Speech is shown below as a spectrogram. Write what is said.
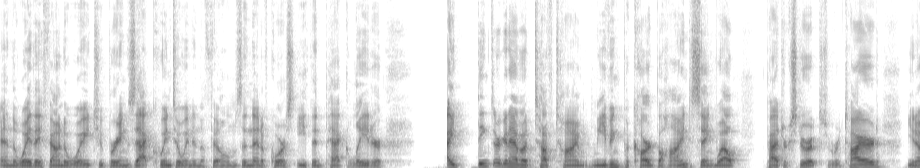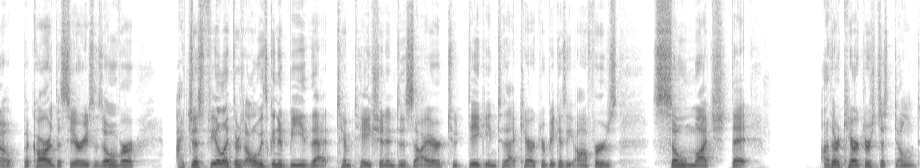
And the way they found a way to bring Zach Quinto in in the films, and then, of course, Ethan Peck later. I think they're going to have a tough time leaving Picard behind, saying, well, Patrick Stewart's retired, you know, Picard, the series is over I just feel like there's always going to be that temptation and desire to dig into that character because he offers so much that other characters just don't.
